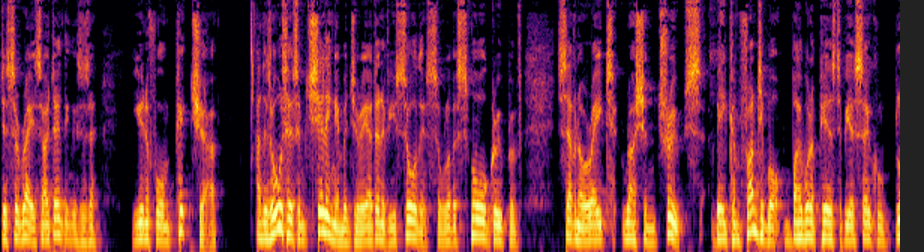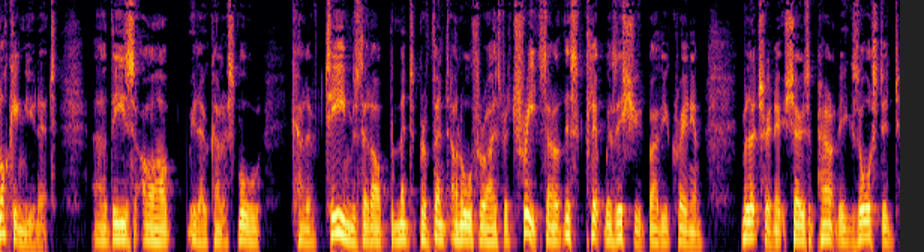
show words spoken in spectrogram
disarray. So I don't think this is a uniform picture. And there's also some chilling imagery. I don't know if you saw this, Saul, of a small group of seven or eight Russian troops being confronted by what appears to be a so-called blocking unit. Uh, these are, you know, kind of small kind of teams that are meant to prevent unauthorized retreats. So this clip was issued by the Ukrainian military and it shows apparently exhausted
